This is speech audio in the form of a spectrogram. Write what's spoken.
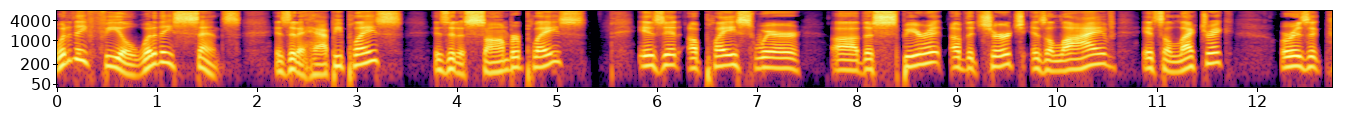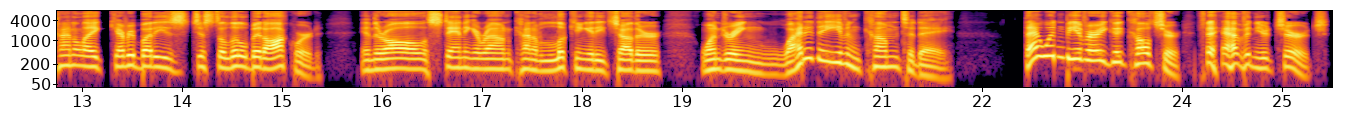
what do they feel? What do they sense? Is it a happy place? Is it a somber place? Is it a place where uh, the spirit of the church is alive? It's electric? Or is it kind of like everybody's just a little bit awkward and they're all standing around kind of looking at each other, wondering, why did they even come today? That wouldn't be a very good culture to have in your church.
